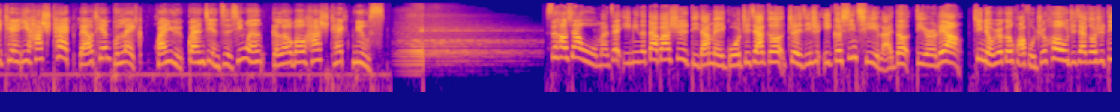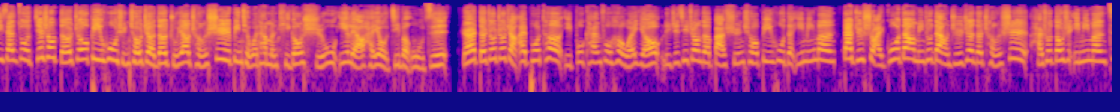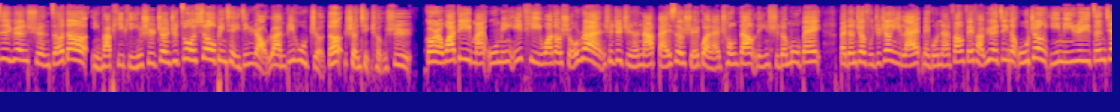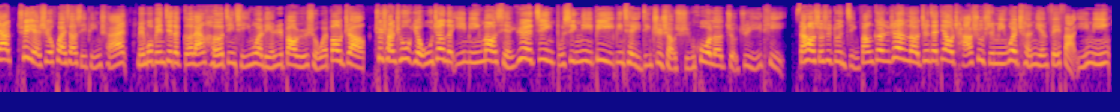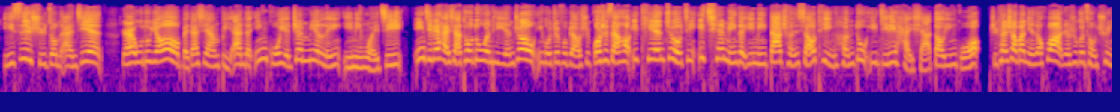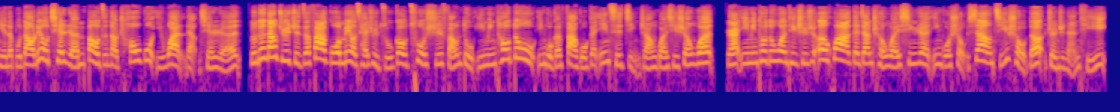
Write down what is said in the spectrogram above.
一天一 hashtag 聊天不累，寰宇关键字新闻 global hashtag news。四号下午，满载移民的大巴士抵达美国芝加哥，这已经是一个星期以来的第二辆。继纽约跟华府之后，芝加哥是第三座接收德州庇护寻求者的主要城市，并且为他们提供食物、医疗还有基本物资。然而，德州州长艾波特以不堪负荷为由，理直气壮地把寻求庇护的移民们大举甩锅到民主党执政的城市，还说都是移民们自愿选择的，引发批评是政治作秀，并且已经扰乱庇护者的申请程序。工人挖地埋无名遗体，挖到手软，甚至只能拿白色水管来充当临时的墓碑。拜登政府执政以来，美国南方非法越境的无证移民日益增加，却也是坏消息频传。美墨边界的格兰河近期因为连日暴雨，水位暴涨，却传出有无证的移民冒险越境，不幸溺毙，并且已经至少寻获了九具遗体。三号休斯顿警方更认了正在调查数十名未成年非法移民疑似失踪的案件。然而无独有偶，北大西洋彼岸的英国也正面临移民危机。英吉利海峡偷渡问题严重，英国政府表示，光是三号一天就有近一千名的移民搭乘小艇横渡英吉利海峡到英国。只看上半年的话，人数更从去年的不到六千人暴增到超过一万两千人。伦敦当局指责法国没有采取足够措施防堵移民偷渡，英国跟法国更因此紧张关系升温。然而，移民偷渡问题持续恶化，更将成为新任英国首相棘手的政治难题。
